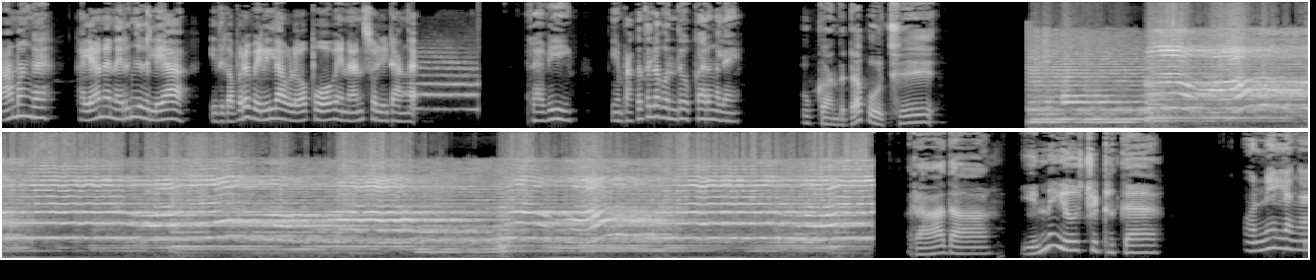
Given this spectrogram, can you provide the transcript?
ஆமாங்க. கல்யாணம் நெருங்குது இல்லையா? இதுக்கப்புறம் வெளியில் அவ்வளோவா போக வேணான்னு சொல்லிட்டாங்க. ரவி என் பக்கத்தில் வந்து உட்காருங்களேன். உட்காந்துட்டா போச்சு. ராதா என்ன யோசிச்சுட்டு இருக்க? ஒன்றும் இல்லைங்க.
